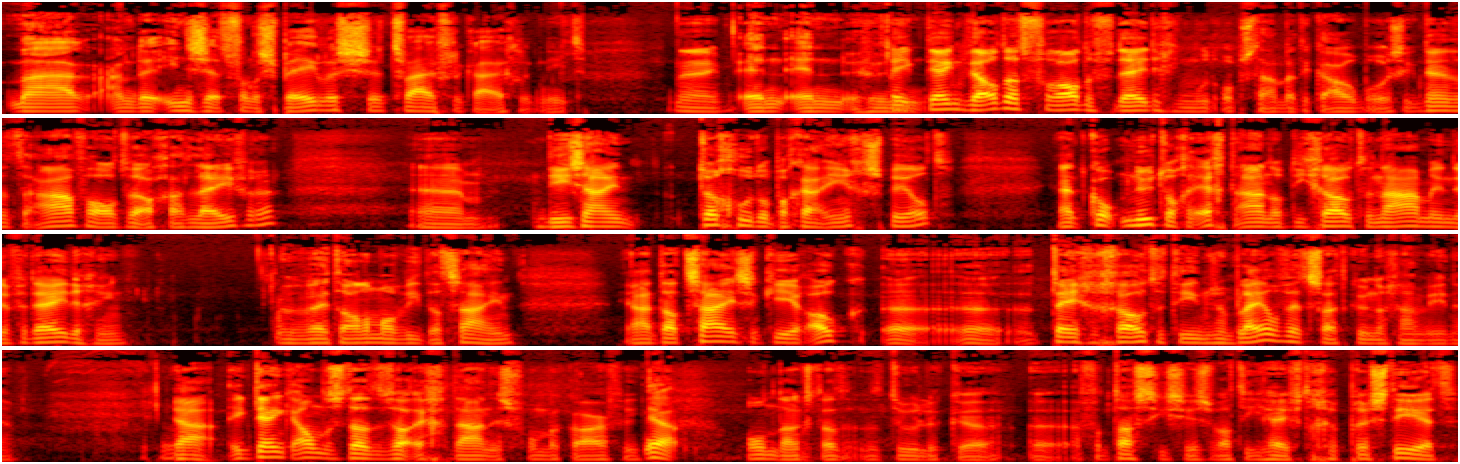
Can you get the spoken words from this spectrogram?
maar aan de inzet van de spelers twijfel ik eigenlijk niet. Nee. En, en hun, Ik denk wel dat vooral de verdediging moet opstaan bij de Cowboys. Ik denk dat de aanval het wel gaat leveren. Ehm, die zijn te goed op elkaar ingespeeld. Ja, het komt nu toch echt aan op die grote namen in de verdediging. We weten allemaal wie dat zijn. Ja, dat zij eens een keer ook eh, eh, tegen grote teams een playoff wedstrijd kunnen gaan winnen. Ja, ik denk anders dat het wel echt gedaan is voor McCarthy. ja, Ondanks dat het natuurlijk eh, fantastisch is wat hij heeft gepresteerd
